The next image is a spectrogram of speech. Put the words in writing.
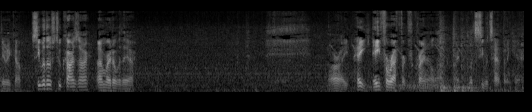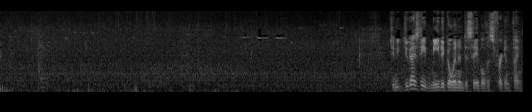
There we go. See where those two cars are? I'm right over there. All right. Hey, A for effort for crying out loud. All right, let's see what's happening here. Do you, do you guys need me to go in and disable this friggin' thing?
